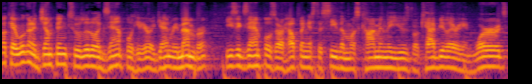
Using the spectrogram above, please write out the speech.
Okay, we're going to jump into a little example here. Again, remember, these examples are helping us to see the most commonly used vocabulary and words,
